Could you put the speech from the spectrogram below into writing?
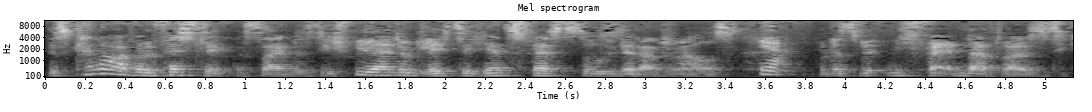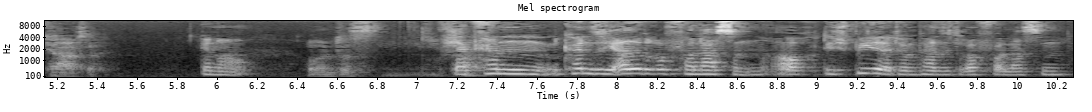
Es kann auch einfach eine Festlegung sein, dass die Spielleitung legt sich jetzt fest, so sieht der Dungeon aus. Ja. Und das wird nicht verändert, weil es ist die Karte. Genau. Und das da kann, können sich alle darauf verlassen. Auch die Spielleitung kann sich darauf verlassen,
